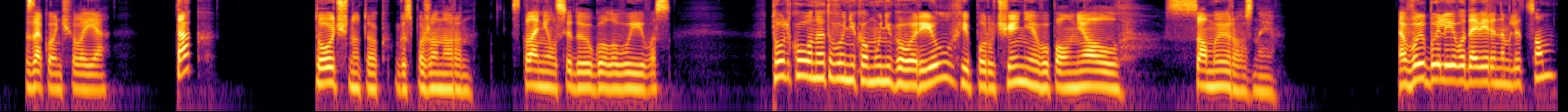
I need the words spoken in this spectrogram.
— закончила я. «Так?» «Точно так, госпожа Нарен», — склонил седую голову Ивас. «Только он этого никому не говорил и поручения выполнял самые разные». «Вы были его доверенным лицом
